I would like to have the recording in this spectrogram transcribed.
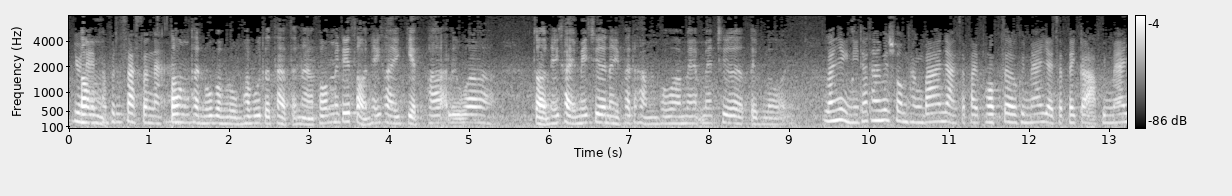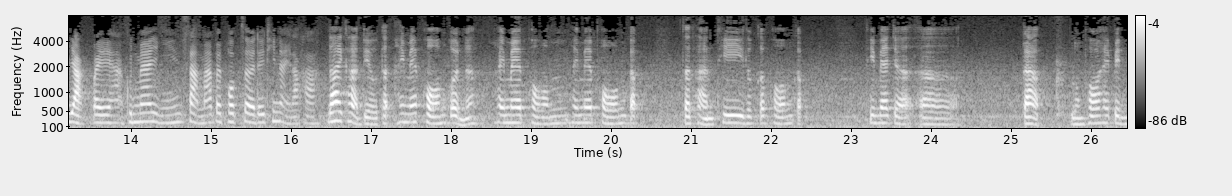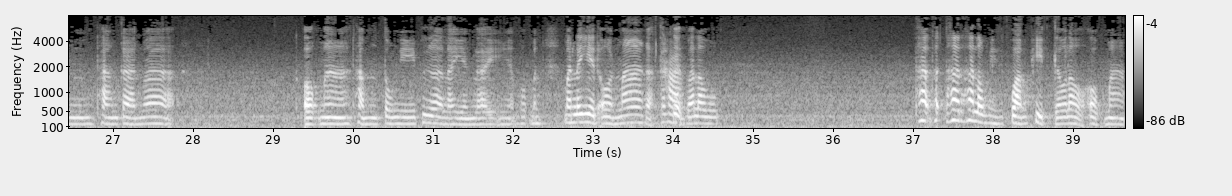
อยู่ต้ในองพระพุทธศาสนา ต้องทนุบำรุงพระพุทธศาสนา เพราะไม่ได้สอนให้ใครเกลียดพระหรือว่าสอนให้ใครไม่เชื่อในพระธรรม เพราะว่าแม่แม่เชื่อเต็มร้อย แล้วอย่างนี้ถ้าท่านผู้ชมทางบ้านอยากจะไปพบเจอคุณแม่อยากจะไปกราบคุณแม่อยากไปหาคุณแม่อย่างนี้สามารถไปพบเจอได้ที่ไหนล่ะคะได้ค่ะเดี๋ยวให้แม่พร้อมก่อนนะให้แม่พร้อม ให้แม่พร้อมกับสถานที่แล้วก็พร้อมกับที่แม่จะกราบหลวงพ่อให้เป็นทางการว่าออกมาทำตรงนี้เพื่ออะไรอย่างไรเงี้ยเพราะมันมันละเอียดอ่อนมากอะถ้าเกิดว่าเรา ถ้าถ้าถ้าถ้าเรามีความผิดแล้วเราออกมา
